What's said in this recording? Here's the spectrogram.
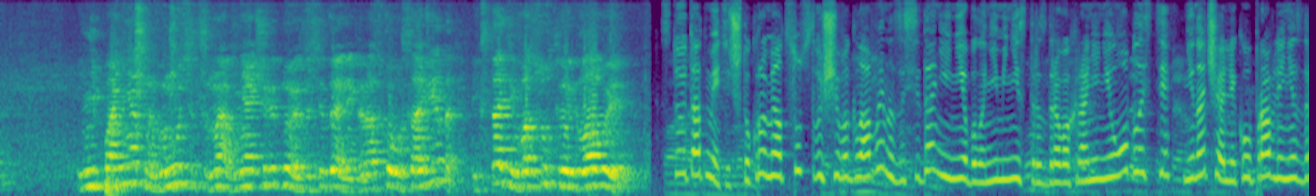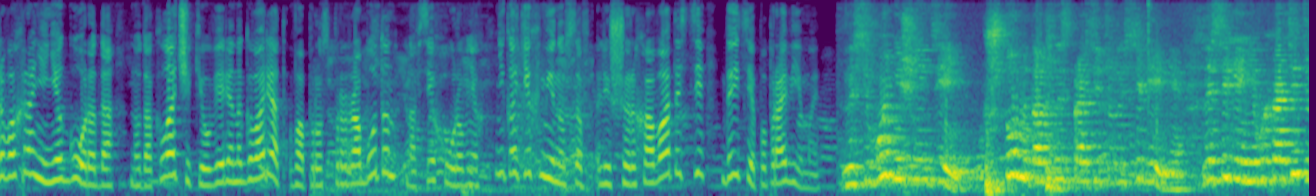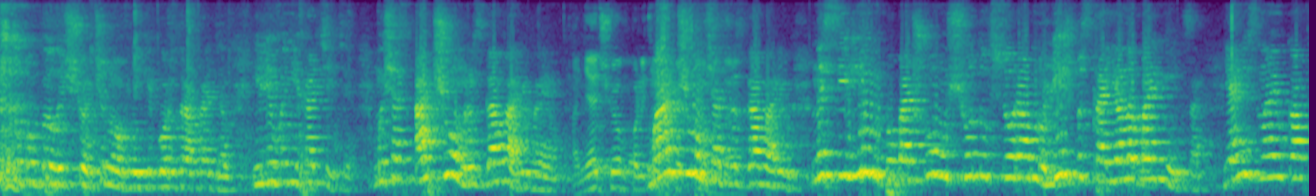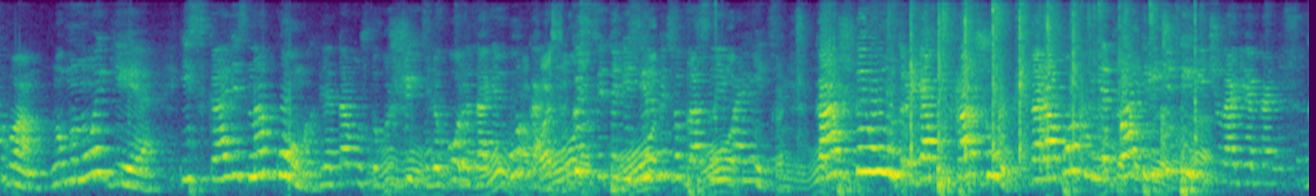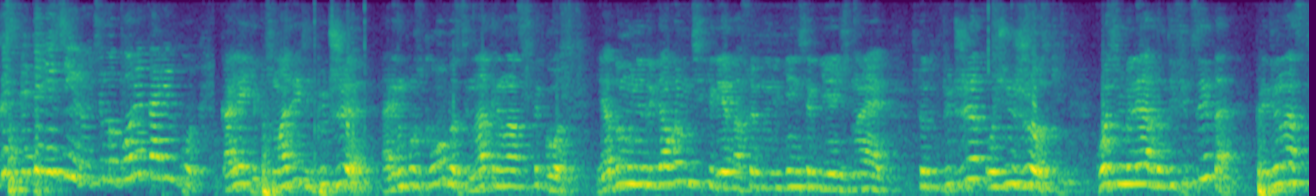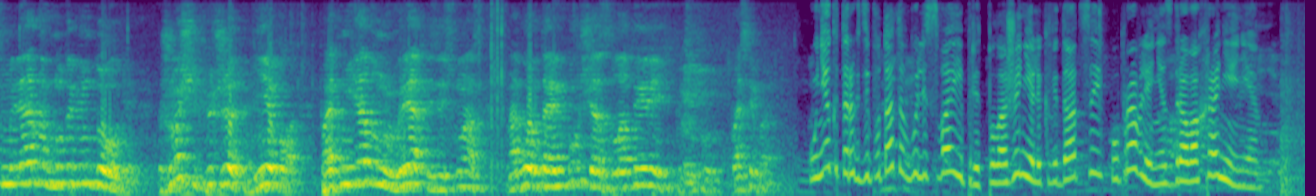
и непонятно выносится на внеочередное заседание городского совета и, кстати, в отсутствие главы. Стоит отметить, что кроме отсутствующего главы на заседании не было ни министра здравоохранения области, ни начальника управления здравоохранения города. Но докладчики уверенно говорят, вопрос проработан на всех уровнях. Никаких минусов, лишь шероховатости, да и те поправимы. На сегодняшний день что мы должны спросить у населения? Население, вы хотите, чтобы был еще чиновники горздравотдел или вы не хотите? Мы сейчас о чем разговариваем? А ни о чем. Мы о чем сейчас разговариваем? Населению по большому счету все равно, лишь бы стояла больница. Я не знаю, как вам, но многие искали знакомых для того, чтобы жители города Оренбурга госпитализировать в областные больницы. Каждое утро я прихожу на работу, мне 2-3-4 человека. Госпитализируйте мы город Оренбург. Коллеги, посмотрите бюджет Оренбургской области на 2013 год. Я думаю, ни для кого не секрет, особенно Евгений Сергеевич знает, что этот бюджет очень жесткий. 8 миллиардов дефицита при 12 миллиардах внутреннем долге. Жестче бюджета не было. Поэтому я думаю, вряд ли здесь у нас на город Оренбург сейчас золотые реки потекут. Спасибо. У некоторых депутатов были свои предположения о ликвидации управления здравоохранения.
